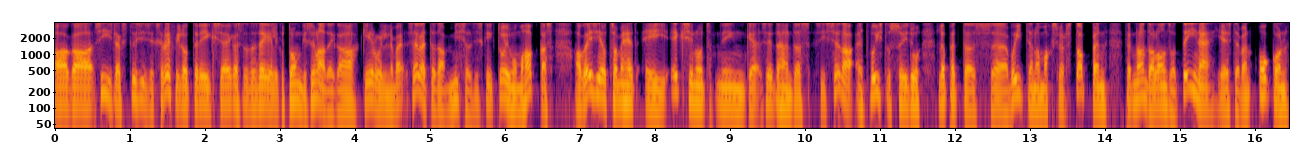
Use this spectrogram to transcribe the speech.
aga siis läks tõsiseks rehviloteriiks ja ega seda tegelikult ongi sõnadega keeruline seletada, mis seal siis kõik toimuma hakkas, aga esiotsa mehed ei eksinud ning see tähendas siis seda, et võistlussõidu võidu lõpetas äh, võitjana Max Verstappen, Fernando Alonso teine ja Esteban Ocon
